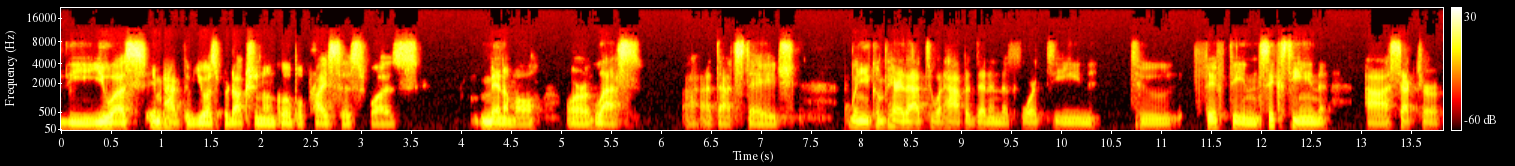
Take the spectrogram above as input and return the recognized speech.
the U.S. impact of U.S. production on global prices was minimal or less uh, at that stage. When you compare that to what happened then in the 14 to 15, 16 uh, sector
